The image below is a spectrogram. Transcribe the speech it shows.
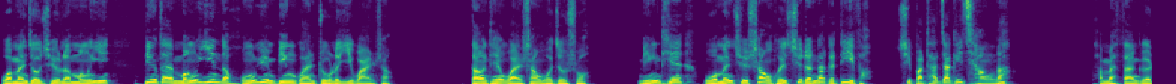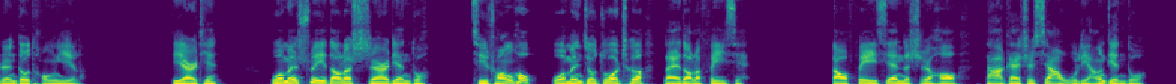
我们就去了蒙阴，并在蒙阴的鸿运宾馆住了一晚上。当天晚上我就说，明天我们去上回去的那个地方，去把他家给抢了。他们三个人都同意了。第二天，我们睡到了十二点多，起床后我们就坐车来到了费县。到费县的时候，大概是下午两点多。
